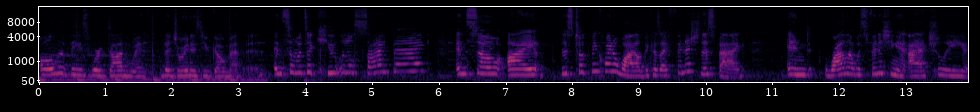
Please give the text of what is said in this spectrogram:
all of these were done with the join as you go method. And so it's a cute little side bag. And so I, this took me quite a while because I finished this bag and while I was finishing it, I actually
